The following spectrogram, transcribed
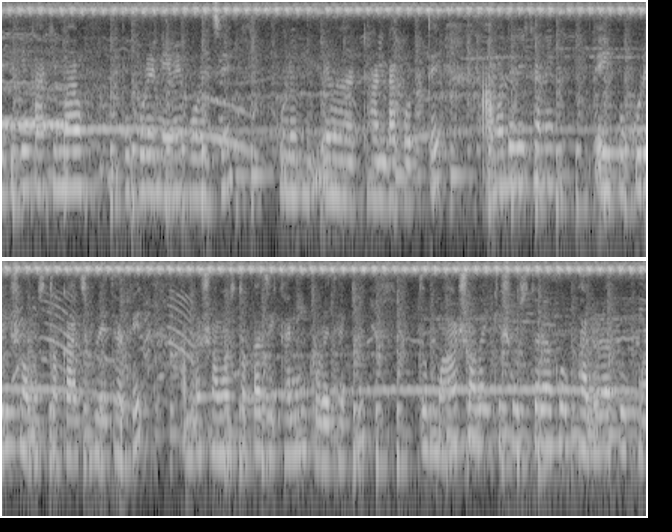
এদিকে কাকিমা পুকুরে নেমে পড়েছে কুলে ঠান্ডা করতে। আমাদের এখানে এই পুকুরেই সমস্ত কাজ হয়ে থাকে। আমরা সমস্ত কাজ এখানেই করে থাকি। তো মা সবাইকে সুস্থ রাখুক, ভালো রাখুক, মা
